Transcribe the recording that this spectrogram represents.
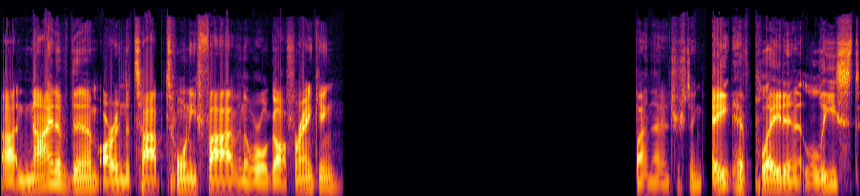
Uh, nine of them are in the top 25 in the world golf ranking. Find that interesting. Eight have played in at least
